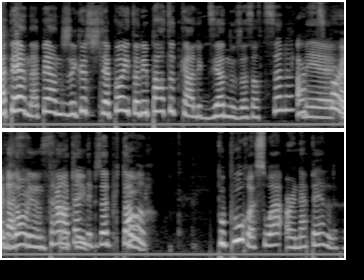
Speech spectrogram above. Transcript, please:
À peine, à peine. J'écoute, j'étais pas étonnée par tout quand Luc Dion nous a sorti ça, là. Un Mais petit peu euh, disons une trentaine d'épisodes plus tard, Poupou reçoit un appel.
